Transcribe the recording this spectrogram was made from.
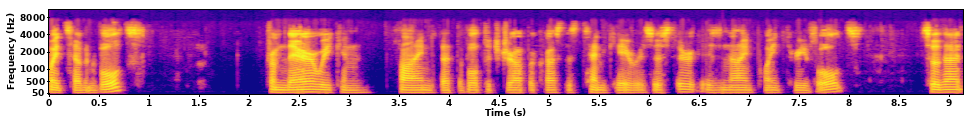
0.7 volts. From there, we can find that the voltage drop across this 10K resistor is 9.3 volts. So that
